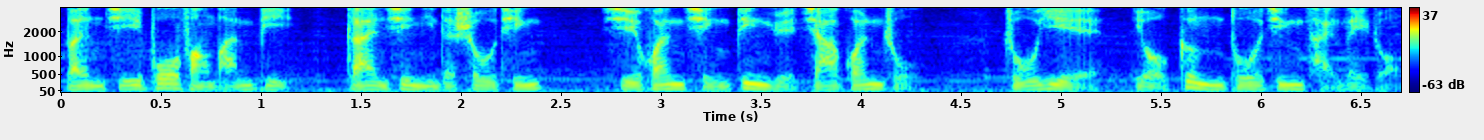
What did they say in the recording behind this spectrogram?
本集播放完毕，感谢您的收听，喜欢请订阅加关注，主页有更多精彩内容。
